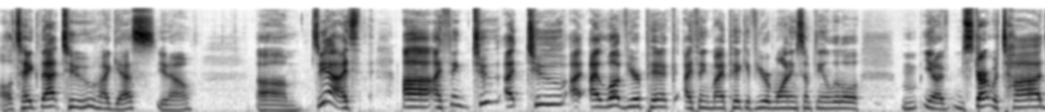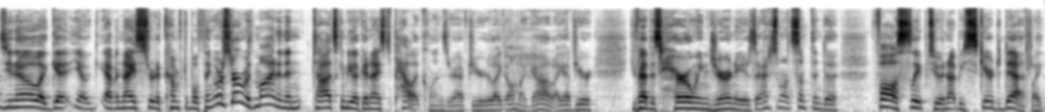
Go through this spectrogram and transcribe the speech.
I'll take that too, I guess, you know? Um, so yeah, I, th- uh, I think two, I, two, I, I love your pick. I think my pick, if you're wanting something a little, you know, start with Todd's, you know, like get, you know, have a nice sort of comfortable thing or start with mine. And then Todd's can be like a nice palate cleanser after you're like, oh my God, like after you're, you've had this harrowing journey. It's like, I just want something to fall asleep to and not be scared to death. Like,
